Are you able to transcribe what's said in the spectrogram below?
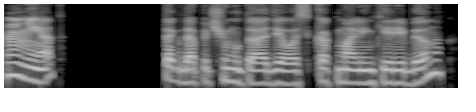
«Нет». «Тогда почему ты оделась как маленький ребенок?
